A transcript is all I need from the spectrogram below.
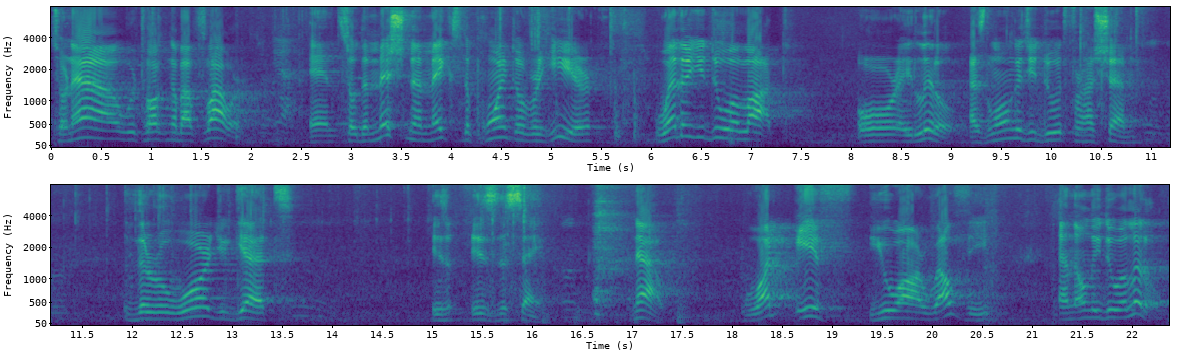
So now we're talking about flour. Yeah. And so the Mishnah makes the point over here whether you do a lot or a little, as long as you do it for Hashem, the reward you get is, is the same. Now, what if you are wealthy and only do a little?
